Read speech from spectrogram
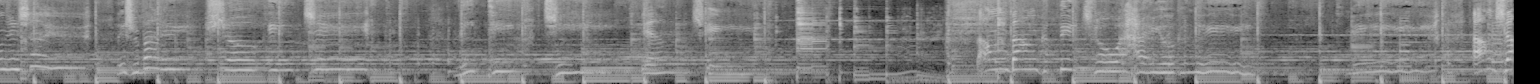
东京下雨，淋湿巴黎收音机，你听几点起？当半个地球外还有个你，你当相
